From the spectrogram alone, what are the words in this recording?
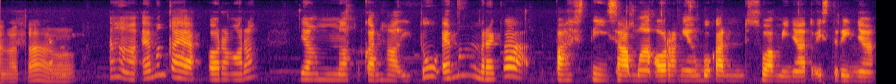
Emang- nggak tahu. Ah, emang kayak orang-orang yang melakukan hal itu emang mereka pasti sama orang yang bukan suaminya atau istrinya.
